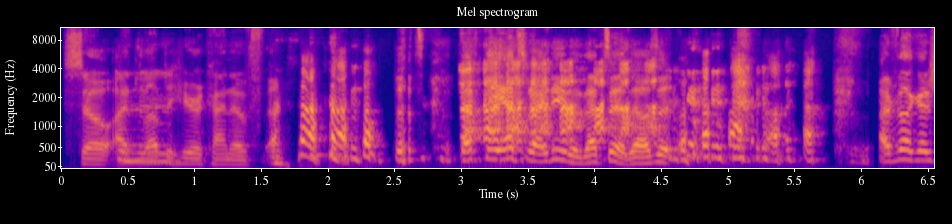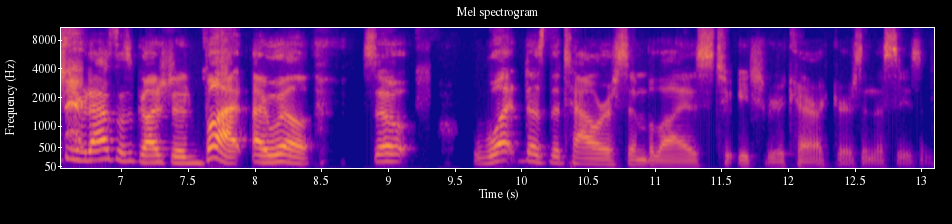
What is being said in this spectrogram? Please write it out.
So I'd love to Mhm. hear kind of that's, that's the answer I needed. That's it. That was it. I feel like I shouldn't even ask this question, but I will. So what does the tower symbolize to each of your characters in this season?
